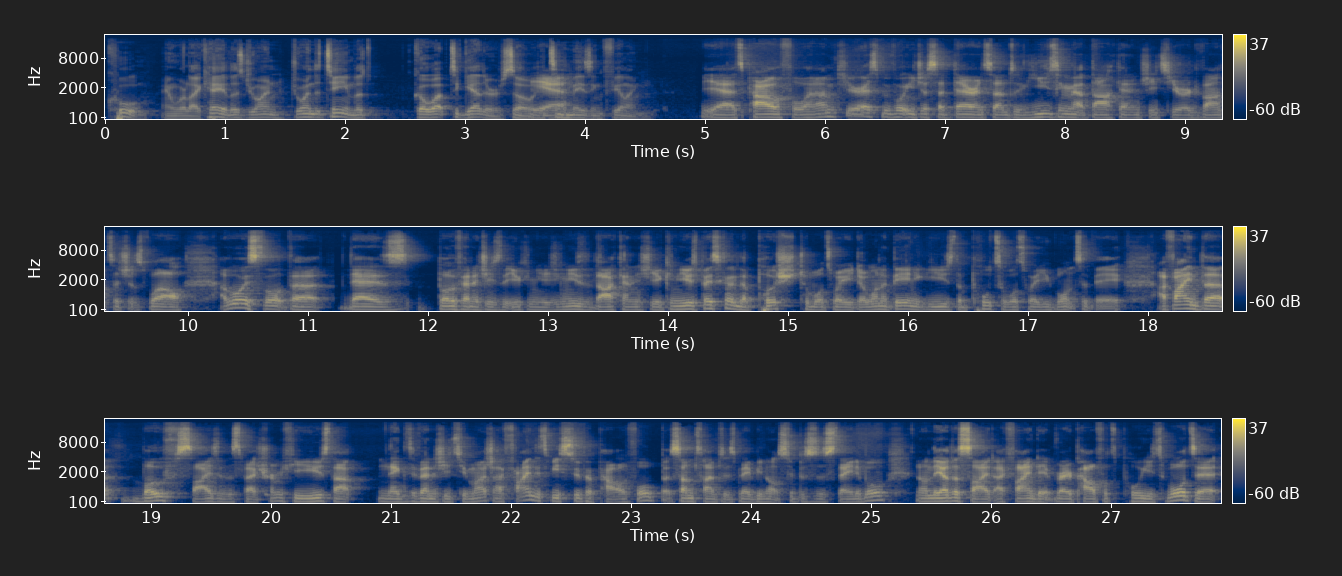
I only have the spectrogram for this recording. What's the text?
Cool. And we're like, hey, let's join join the team. Let's go up together. So yeah. it's an amazing feeling. Yeah, it's powerful. And I'm curious with what you just said there in terms of using that dark energy to your advantage as well. I've always thought that there's both energies that you can use. You can use the dark energy, you can use basically the push towards where you don't want to be, and you can use the pull towards where you want to be. I find that both sides of the spectrum, if you use that negative energy too much, I find it to be super powerful, but sometimes it's maybe not super sustainable. And on the other side, I find it very powerful to pull you towards it,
